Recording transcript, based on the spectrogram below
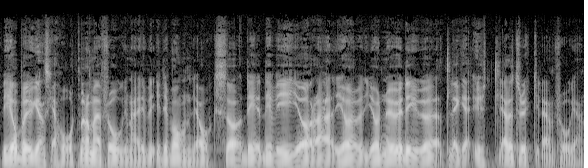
vi jobbar ju ganska hårt med de här frågorna i, i det vanliga också. Det, det vi gör, gör, gör nu är det ju att lägga ytterligare tryck i den frågan.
